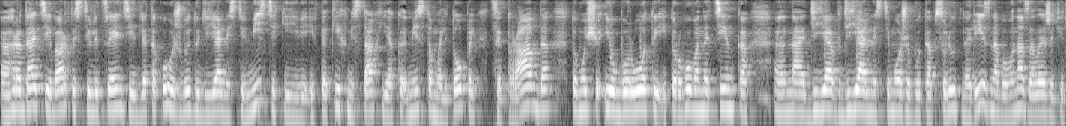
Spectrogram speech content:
е, градації вартості ліцензії для такого ж виду діяльності в місті Києві і в таких містах, як місто Мелітополь. Це правда, тому що і обороти, і торгова націнка е, на дія... в діяльності може бути абсолютно різна, бо вона залежить від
